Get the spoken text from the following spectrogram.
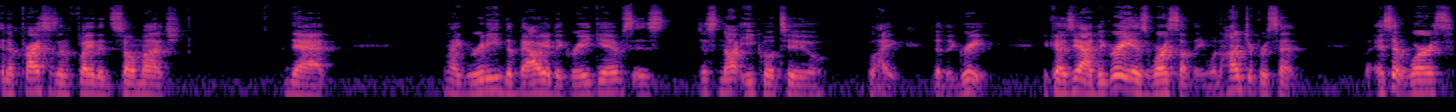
and the price is inflated so much that like really the value a degree gives is just not equal to like the degree. Because yeah, a degree is worth something, one hundred percent. But is it worth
